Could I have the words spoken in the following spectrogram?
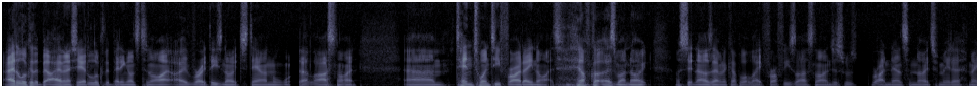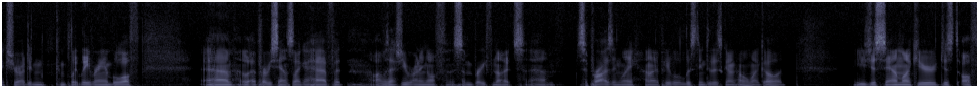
I had a look at the. I haven't actually had a look at the betting odds tonight. I wrote these notes down uh, last night. Um, ten twenty Friday night. I've got as my note. I was sitting. I was having a couple of late frothies last night and just was writing down some notes for me to make sure I didn't completely ramble off um, well, that probably sounds like I have, but I was actually running off some brief notes. Um, surprisingly, I know people are listening to this going, "Oh my god, you just sound like you're just off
